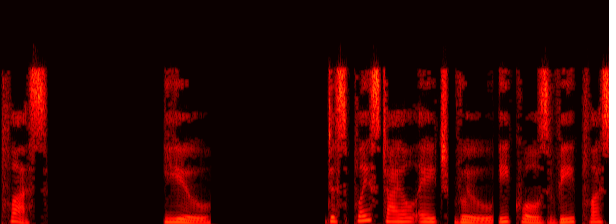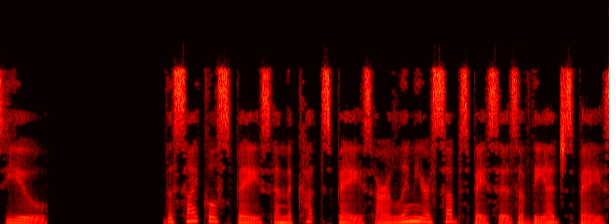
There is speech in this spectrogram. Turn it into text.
plus u. Display style h vu equals v plus u. The cycle space and the cut space are linear subspaces of the edge space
